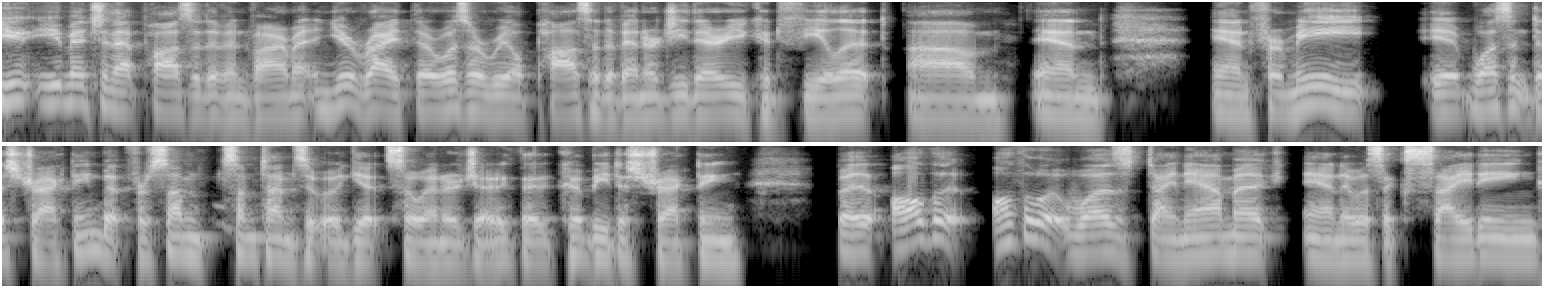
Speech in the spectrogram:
You, you mentioned that positive environment, and you're right. There was a real positive energy there. You could feel it, um, and and for me, it wasn't distracting. But for some, sometimes it would get so energetic that it could be distracting but all the although it was dynamic and it was exciting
